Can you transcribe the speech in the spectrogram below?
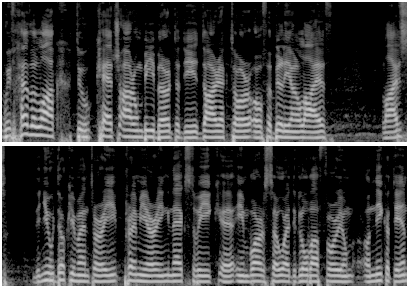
we've had the luck to catch Aaron Biebert, the director of A Billion Live, Lives, the new documentary premiering next week uh, in Warsaw at the Global Forum on Nicotine.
